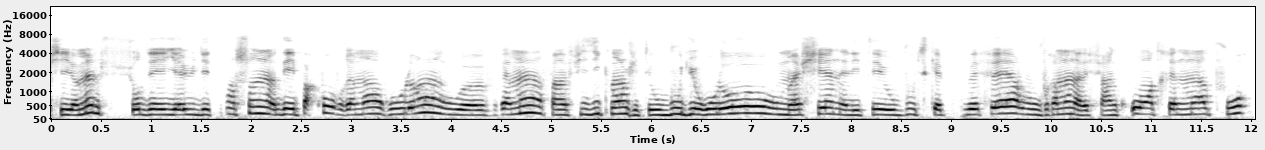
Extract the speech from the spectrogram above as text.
Puis même sur des, il y a eu des tronçons, des parcours vraiment roulants où vraiment, enfin physiquement, j'étais au bout du rouleau, où ma chienne, elle était au bout de ce qu'elle pouvait faire, où vraiment on avait fait un gros entraînement pour.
